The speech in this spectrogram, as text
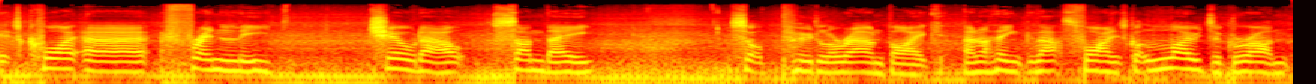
it's quite a friendly, chilled out Sunday sort of poodle around bike and I think that's fine it's got loads of grunt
